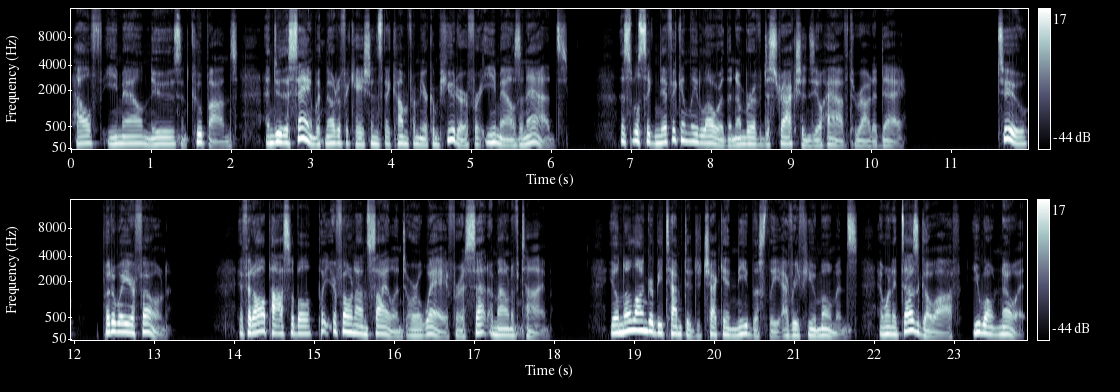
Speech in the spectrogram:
health, email, news, and coupons, and do the same with notifications that come from your computer for emails and ads. This will significantly lower the number of distractions you'll have throughout a day. 2. Put away your phone. If at all possible, put your phone on silent or away for a set amount of time. You'll no longer be tempted to check in needlessly every few moments, and when it does go off, you won't know it.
